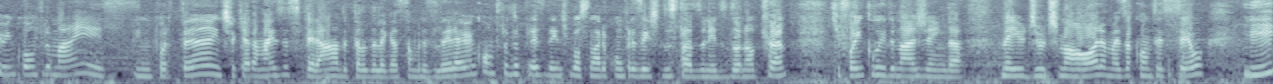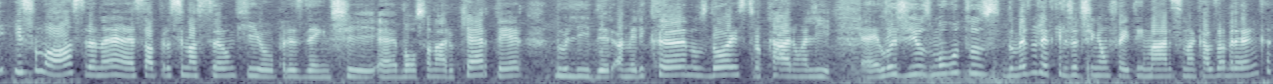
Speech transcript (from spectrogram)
O encontro mais importante, o que era mais esperado pela delegação brasileira, é o encontro do presidente Bolsonaro com o presidente dos Estados Unidos, Donald Trump, que foi incluído na agenda meio de última hora, mas aconteceu. E isso mostra né, essa aproximação que o presidente é, Bolsonaro quer ter do líder americano. Os dois trocaram ali é, elogios mútuos, do mesmo jeito que eles já tinham feito em março na Casa Branca,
